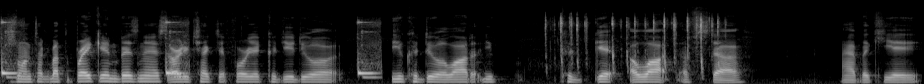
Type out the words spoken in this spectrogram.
just want to talk about the break-in business. already checked it for you. Could you do a you could do a lot of you could get a lot of stuff. I have the key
